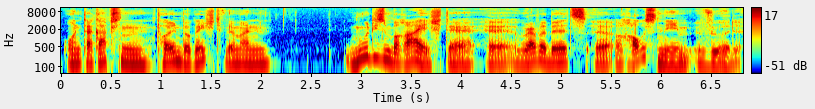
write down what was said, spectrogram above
Und da gab es einen tollen Bericht, wenn man nur diesen Bereich der äh, Wearables äh, rausnehmen würde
